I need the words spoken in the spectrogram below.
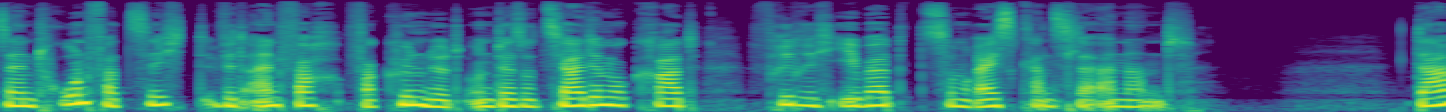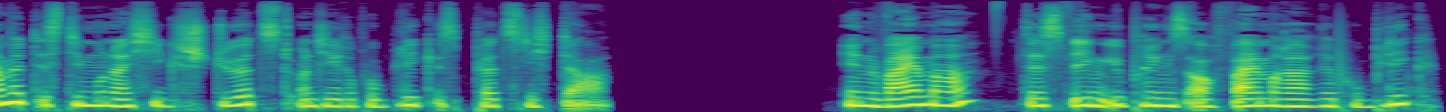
Sein Thronverzicht wird einfach verkündet und der Sozialdemokrat Friedrich Ebert zum Reichskanzler ernannt. Damit ist die Monarchie gestürzt und die Republik ist plötzlich da. In Weimar, deswegen übrigens auch Weimarer Republik,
